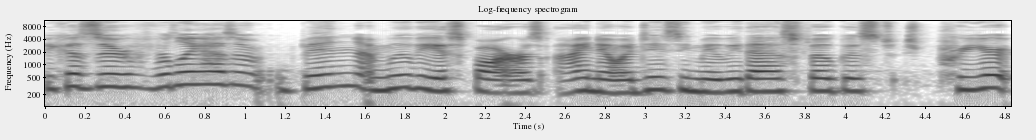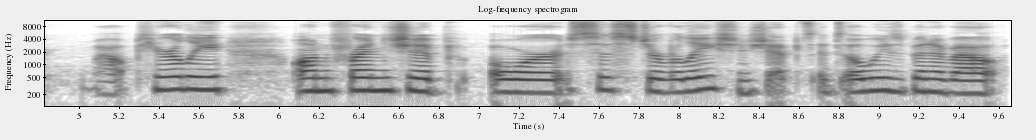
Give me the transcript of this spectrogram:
because there really hasn't been a movie as far as I know, a Disney movie that has focused pure, well, purely on friendship or sister relationships. It's always been about,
